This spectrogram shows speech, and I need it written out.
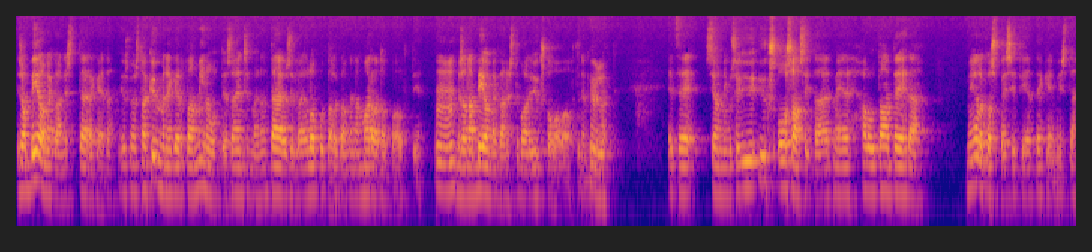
Ja se on biomekaanisesti tärkeää. Jos me ostaa 10 kertaa minuuttia, se ensimmäinen on täysillä ja loput alkaa mennä maratonvauhtiin. Mm. Me saadaan biomekaanisesti vain yksi kova vauhtinen Kyllä. minuutti. Et se, se on niinku se y- yksi osa sitä, että me halutaan tehdä melko spesifiä tekemistä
